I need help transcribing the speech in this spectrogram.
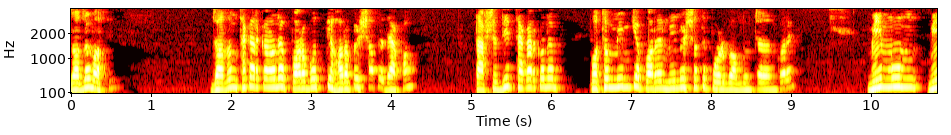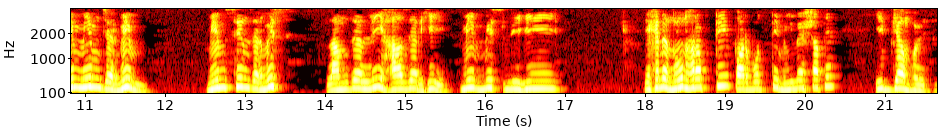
জজম আছে। জজম থাকার কারণে পরবর্তী হরফের সাথে দেখো তার সেদিক থাকার কারণে প্রথম মিমকে পরের মিমের সাথে পড়ব আমরা উচ্চারণ করে। মিম মুম, মিম মিম জের মিম মিম সিন জের মিস লামজের লি হাজের হি, মিম মিস লিহি এখানে নুন হরফটি পরবর্তী মিমের সাথে ঈদগাম হয়েছে।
